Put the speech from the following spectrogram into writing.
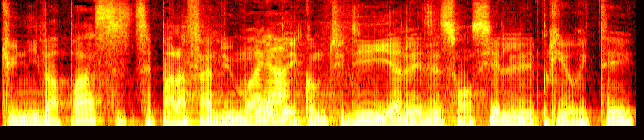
tu n'y vas pas c'est c'est pas la fin du monde Voilà. et comme tu dis il y a les essentiels et les priorités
